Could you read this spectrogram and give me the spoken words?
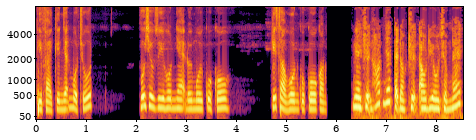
thì phải kiên nhẫn một chút. Vũ Chiêu Duy hôn nhẹ đôi môi của cô. Kỹ xảo hôn của cô còn Nghe chuyện hot nhất tại đọc truyện audio.net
